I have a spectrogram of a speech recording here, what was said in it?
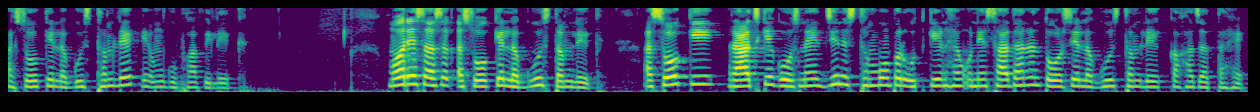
अशोक के लघु स्तंभ लेख एवं गुफा अभिलेख। मौर्य शासक अशोक के लघु स्तंभ लेख अशोक की राजकीय घोषणाएँ जिन स्तंभों पर उत्कीर्ण है, उन्हें साधारण तौर से लघु स्तंभ लेख कहा जाता है।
